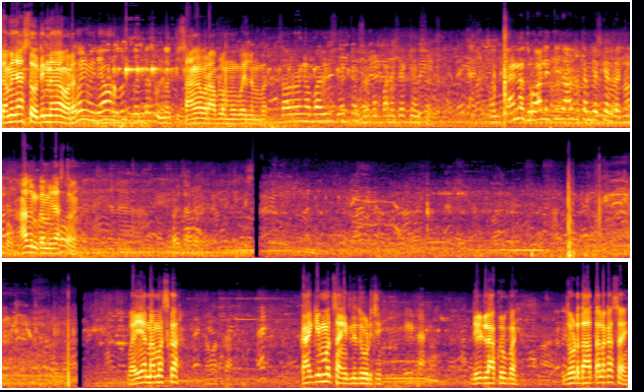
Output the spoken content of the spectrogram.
कमी जास्त होतील ना व्यवहारात? होईल म्हणजे यावर बस कमी जास्त होऊन जातील. सांगा बरं आपला मोबाईल नंबर. चौऱ्याण्णव बावीस एक्क्याऐंशी एकोणपन्नास एक्क्याऐंशी. पण चायना थ्रू आले ते अजून कमी जास्त केलं जातील अजून कमी जास्त होईल. भैया नमस्कार. नमस्कार. काय किंमत सांगितली जोडची? दीड लाख. दीड लाख रुपये. जोड दाताला कसा आहे?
